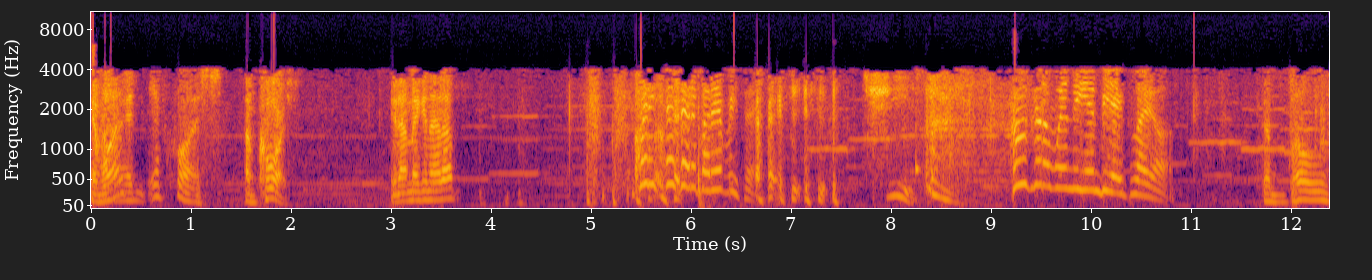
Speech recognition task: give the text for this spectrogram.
It uh, was? Of course. Of course. You're not making that up? But he says that about everything. Jeez. Who's going to win the NBA playoffs? The Bulls.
